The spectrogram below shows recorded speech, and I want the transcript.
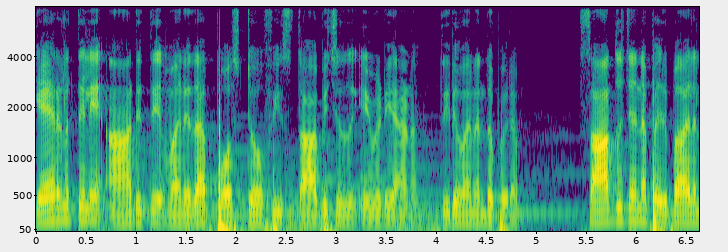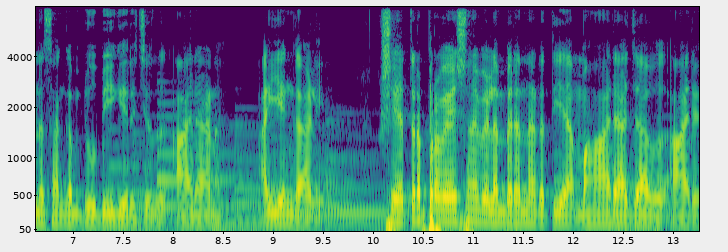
കേരളത്തിലെ ആദ്യത്തെ വനിതാ പോസ്റ്റ് ഓഫീസ് സ്ഥാപിച്ചത് എവിടെയാണ്? തിരുവനന്തപുരം. സാധുജന പരിപാലന സംഘം രൂപീകരിച്ചത് ആരാണ്? അയ്യങ്കാളി. ക്ഷേത്രപ്രവേശന വിളംബരം നടത്തിയ മഹാരാജാവ് ആര്?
